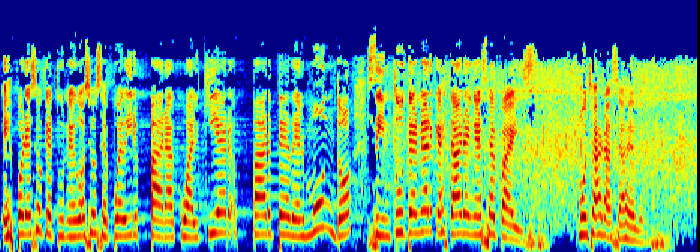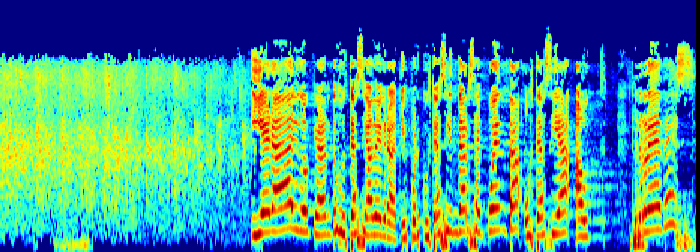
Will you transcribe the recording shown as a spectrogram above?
Es por eso que tu negocio se puede ir para cualquier parte del mundo sin tú tener que estar en ese país. Muchas gracias, Edwin. Y era algo que antes usted hacía de gratis, porque usted sin darse cuenta, usted hacía redes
